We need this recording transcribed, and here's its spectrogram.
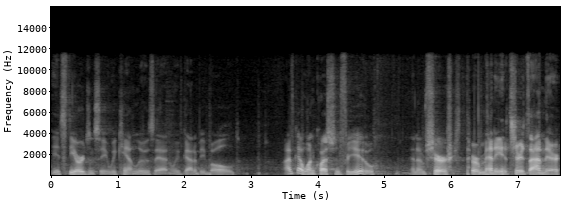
it's the urgency. We can't lose that, and we've got to be bold. I've got one question for you, and I'm sure there are many, it's sure it's on there.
